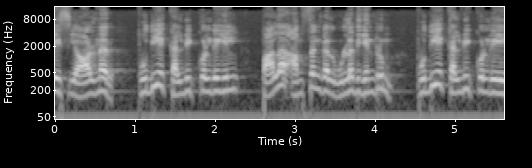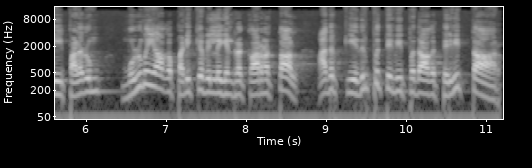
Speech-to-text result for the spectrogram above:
பேசிய ஆளுநர் புதிய கல்விக் கொள்கையில் பல அம்சங்கள் உள்ளது என்றும் புதிய கல்விக் கொள்கையை பலரும் முழுமையாக படிக்கவில்லை என்ற காரணத்தால் அதற்கு எதிர்ப்பு தெரிவிப்பதாக தெரிவித்தார்.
